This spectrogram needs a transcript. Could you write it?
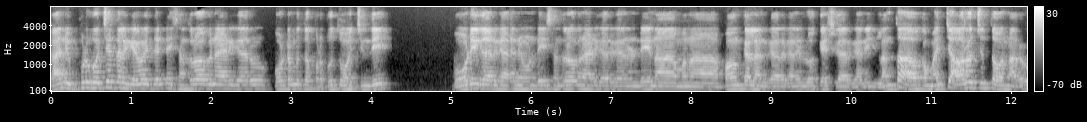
కానీ ఇప్పుడు వచ్చేతలకి ఏమైందంటే చంద్రబాబు నాయుడు గారు కూటమితో ప్రభుత్వం వచ్చింది. మోడీ గారు కానివ్వండి చంద్రబాబు నాయుడు గారు కానివ్వండి నా మన పవన్ కళ్యాణ్ గారు కానీ లోకేష్ గారు కానీ వీళ్ళంతా ఒక మంచి ఆలోచనతో ఉన్నారు.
